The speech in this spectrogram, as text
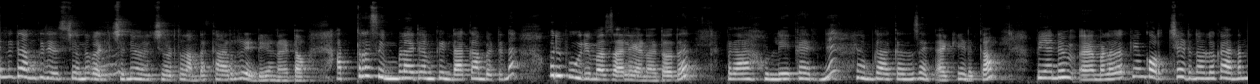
എന്നിട്ട് നമുക്ക് ജസ്റ്റ് ഒന്ന് വെളിച്ചെണ്ണ ഒഴിച്ചു കൊടുത്ത് നമ്മുടെ കറി റെഡിയാണ് കേട്ടോ അത്ര സിമ്പിളായിട്ട് നമുക്ക് ഉണ്ടാക്കാൻ പറ്റുന്ന ഒരു പൂരി മസാലയാണ് കേട്ടോ അത്. അപ്പോൾ ആ ഉള്ളിയൊക്കെ അരിഞ്ഞ് നമുക്ക് അതൊക്കെ ഒന്ന് സെറ്റാക്കി എടുക്കാം. അപ്പോൾ ഞാൻ മുളകൊക്കെ ഞാൻ കുറച്ച് ഇടുന്നുള്ളൂ. കാരണം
